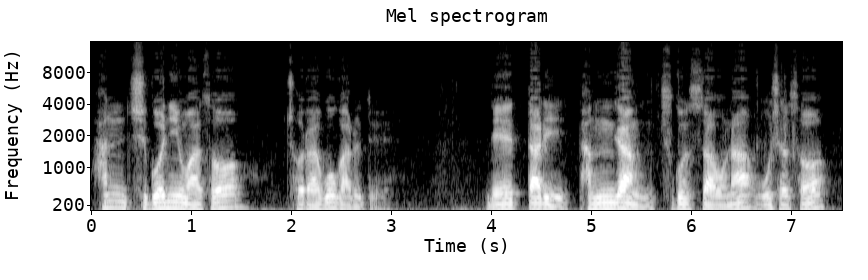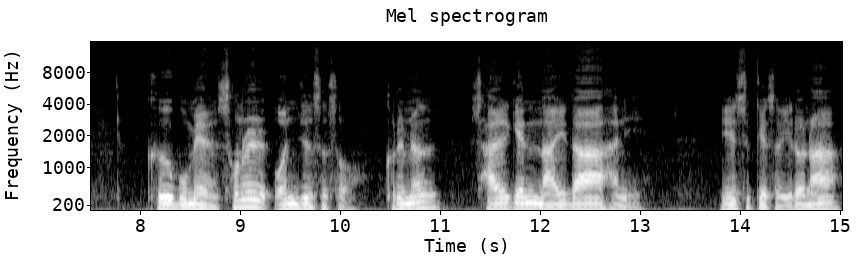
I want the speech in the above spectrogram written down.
한 직원이 와서 저라고 가르되 내 딸이 방장 죽었사오나 오셔서 그 몸에 손을 얹으소서 그러면 살겠나이다 하니 예수께서 일어나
